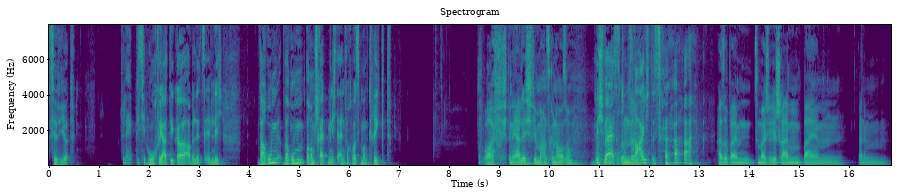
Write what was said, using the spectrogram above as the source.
serviert. Vielleicht ein bisschen hochwertiger, aber letztendlich, warum, warum, warum schreibt man nicht einfach, was man kriegt? Boah, ich bin ehrlich, wir machen es genauso. Ich weiß, darum frage ich das. also beim, zum Beispiel, wir schreiben beim, bei einem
